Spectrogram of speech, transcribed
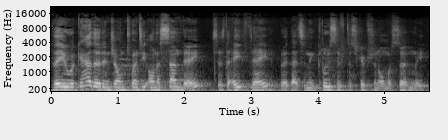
They were gathered in John 20 on a Sunday. It says the eighth day, but that's an inclusive description almost certainly.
